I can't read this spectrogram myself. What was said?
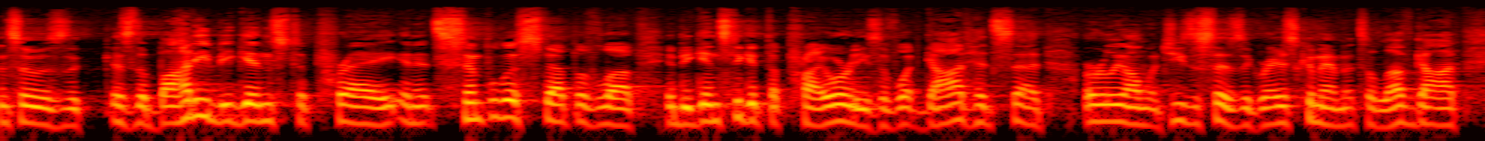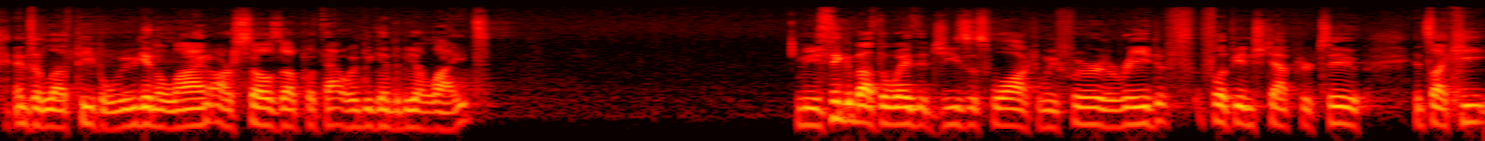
And so, as the, as the body begins to pray in its simplest step of love, it begins to get the priorities of what God had said early on, what Jesus says the greatest commandment to love God and to love people. We begin to line ourselves up with that. We begin to be a light. I mean, you think about the way that Jesus walked, and if we were to read Philippians chapter 2, it's like he,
